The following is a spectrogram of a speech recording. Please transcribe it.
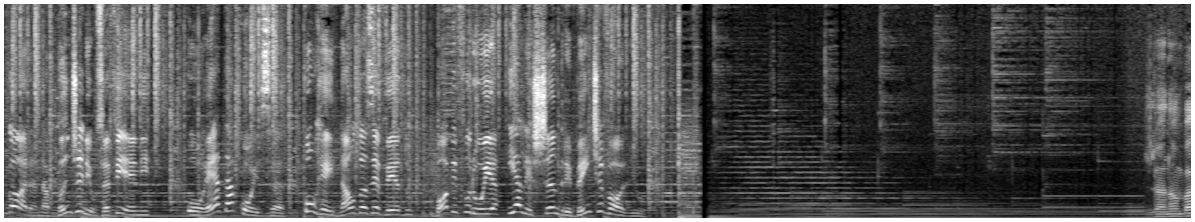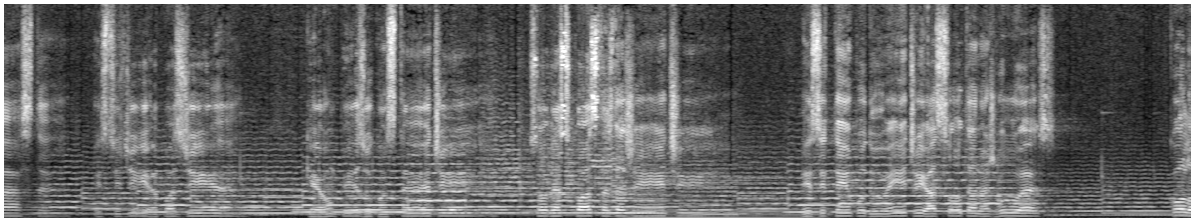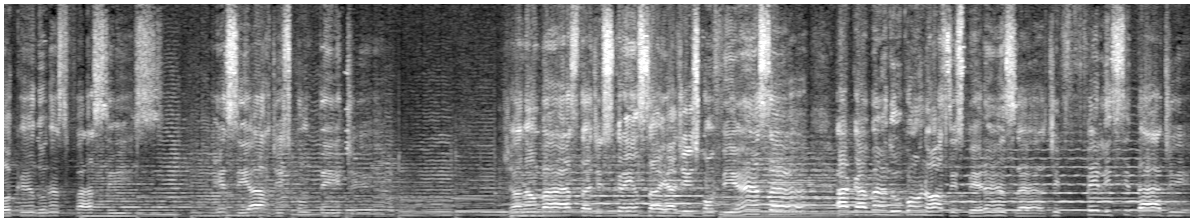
Agora na Band News FM, o É da Coisa, com Reinaldo Azevedo, Bob Furuia e Alexandre Bentivolio. Já não basta este dia após dia, que é um peso constante sobre as costas da gente. Esse tempo doente a solta nas ruas, colocando nas faces esse ar descontente. Já não basta a descrença e a desconfiança, acabando com nossa esperança de felicidade.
